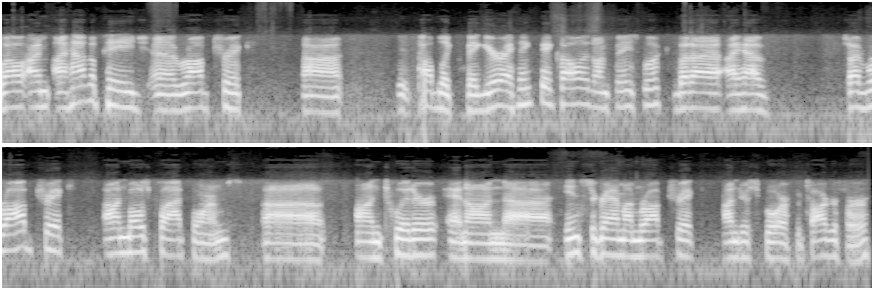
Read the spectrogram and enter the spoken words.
Well, I'm. I have a page, uh, Rob Trick, uh, public figure. I think they call it on Facebook. But uh, I have. So I have Rob Trick on most platforms, uh, on Twitter and on uh, Instagram. I'm Rob Trick underscore photographer,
